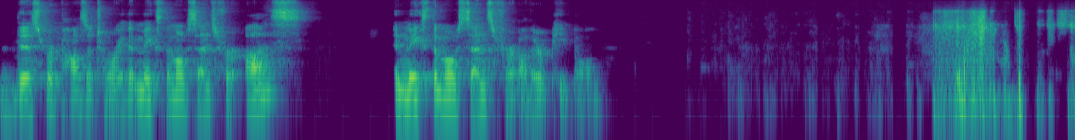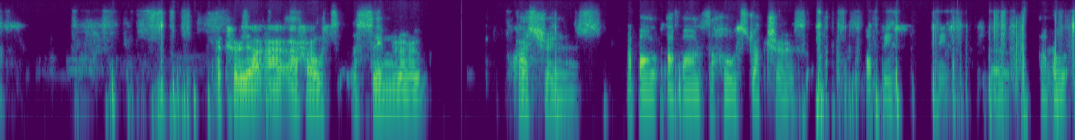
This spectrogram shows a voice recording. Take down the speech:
this repository that makes the most sense for us and makes the most sense for other people? Actually, I, I have similar questions about about the whole structures of this this uh, about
